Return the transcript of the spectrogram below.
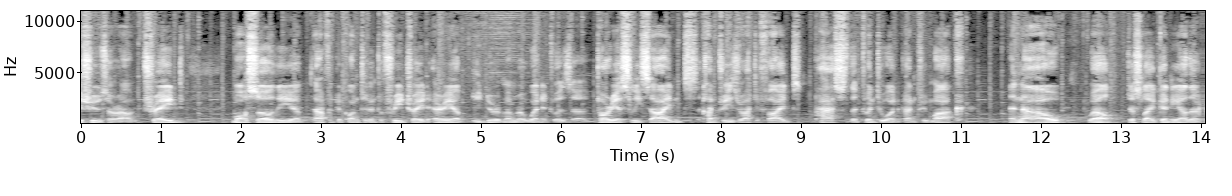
issues around trade, more so the uh, Africa Continental Free Trade Area. You do remember when it was notoriously signed, countries ratified past the 21 country mark. And now well, just like any other,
